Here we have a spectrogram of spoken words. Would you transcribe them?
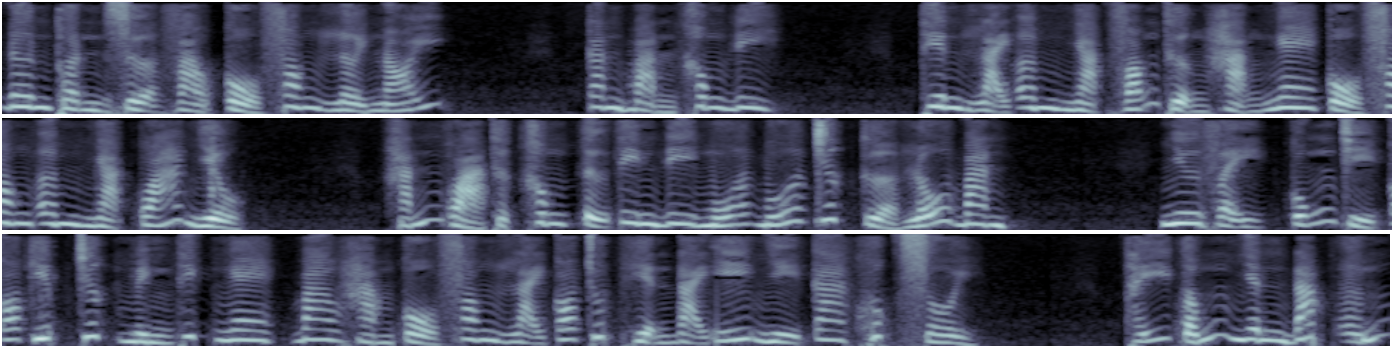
Đơn thuần dựa vào cổ phong lời nói. Căn bản không đi. Thiên lại âm nhạc võng thượng hạng nghe cổ phong âm nhạc quá nhiều. Hắn quả thực không tự tin đi múa búa trước cửa lỗ ban. Như vậy cũng chỉ có kiếp trước mình thích nghe, bao hàm cổ phong lại có chút hiện đại ý nhị ca khúc rồi. Thấy tống nhân đáp ứng.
